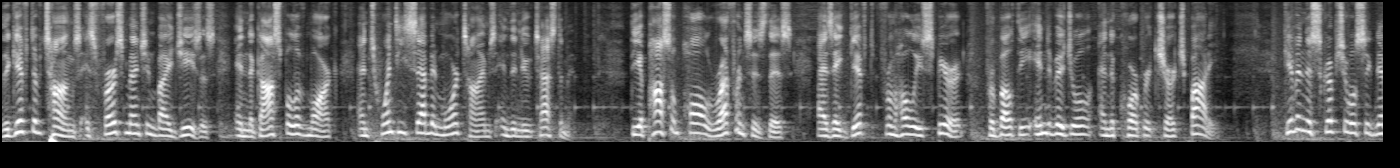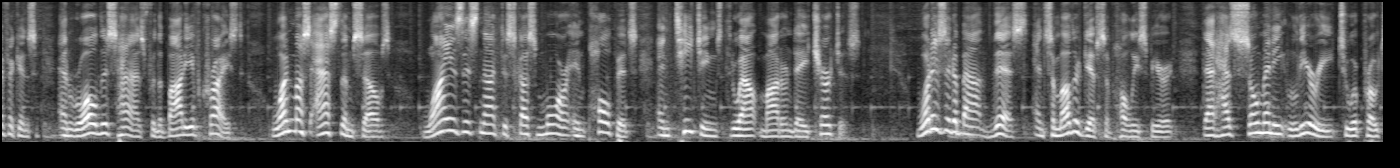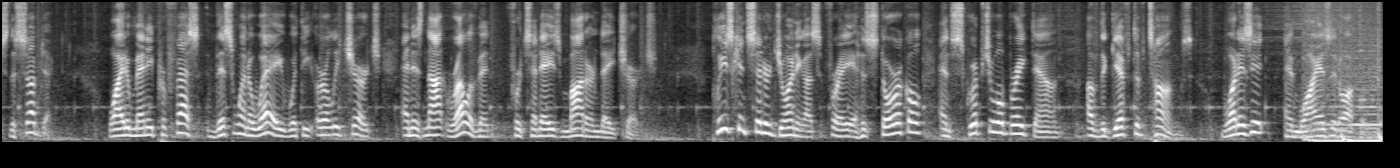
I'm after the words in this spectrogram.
The gift of tongues is first mentioned by Jesus in the Gospel of Mark and 27 more times in the New Testament. The Apostle Paul references this as a gift from Holy Spirit for both the individual and the corporate church body. Given the scriptural significance and role this has for the body of Christ, one must ask themselves why is this not discussed more in pulpits and teachings throughout modern day churches? What is it about this and some other gifts of Holy Spirit that has so many leery to approach the subject? Why do many profess this went away with the early church and is not relevant for today's modern day church? Please consider joining us for a historical and scriptural breakdown of the gift of tongues. What is it and why is it offered?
